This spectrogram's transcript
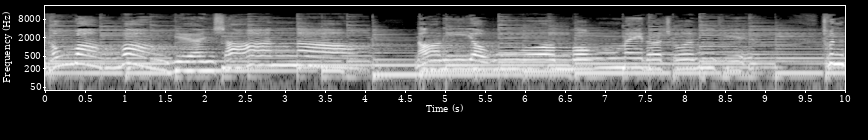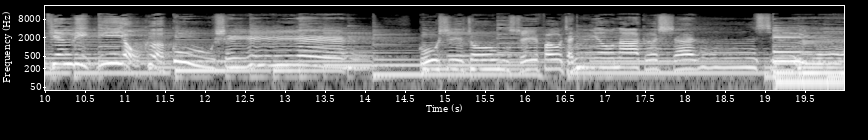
抬头望望远山呐、那里有我梦寐的春天？春天里有个故事，故事中是否真有那个神仙？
